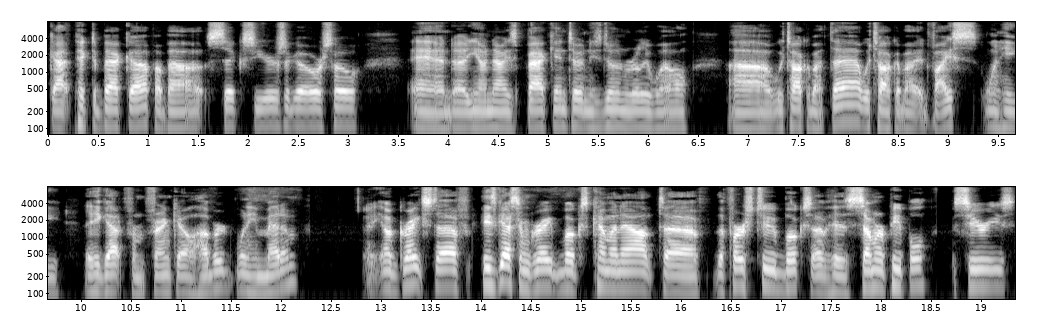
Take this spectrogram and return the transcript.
got picked it back up about six years ago or so and uh, you know now he's back into it and he's doing really well uh, we talk about that we talk about advice when he that he got from frank l hubbard when he met him know great stuff he's got some great books coming out uh, the first two books of his summer people series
